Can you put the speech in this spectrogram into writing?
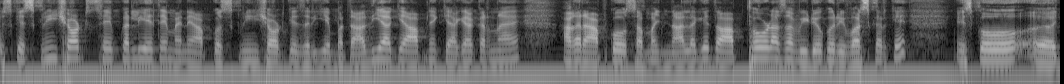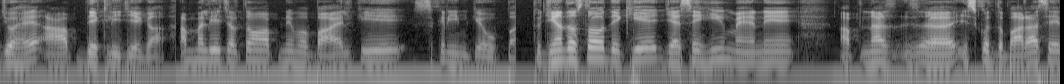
उसके स्क्रीनशॉट सेव कर लिए थे, मैंने आपको स्क्रीनशॉट के ज़रिए बता दिया कि आपने क्या क्या करना है। अगर आपको समझ ना लगे तो आप थोड़ा सा वीडियो को रिवर्स करके इसको जो है आप देख लीजिएगा। अब मैं लिए चलता हूँ अपने मोबाइल की स्क्रीन के ऊपर। तो जी हाँ दोस्तों, देखिए जैसे ही मैंने अपना इसको दोबारा से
